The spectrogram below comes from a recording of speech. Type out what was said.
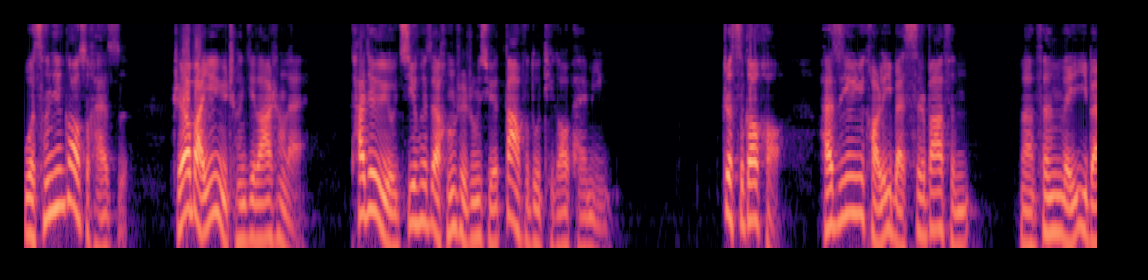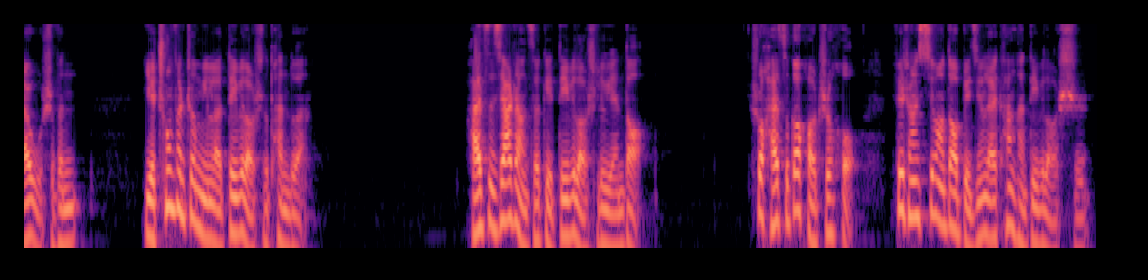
我曾经告诉孩子，只要把英语成绩拉上来。他就有机会在衡水中学大幅度提高排名。这次高考，孩子英语考了一百四十八分，满分为一百五十分，也充分证明了 David 老师的判断。孩子家长则给 David 老师留言道：“说孩子高考之后，非常希望到北京来看看 David 老师，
